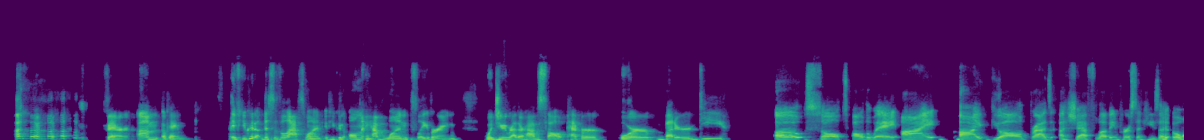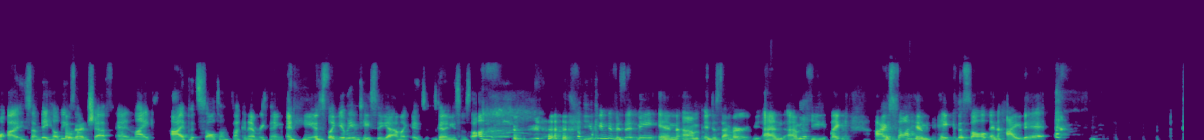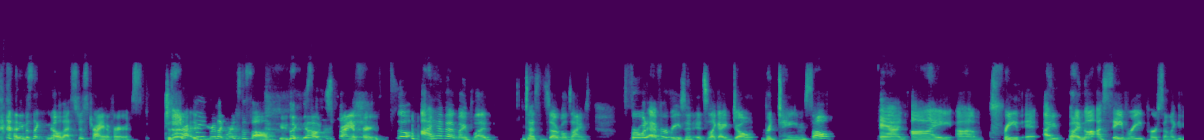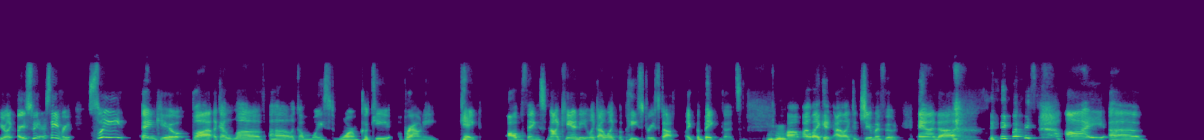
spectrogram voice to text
Fair. Um okay. If you could this is the last one. If you can only have one flavoring, would you rather have salt, pepper, or butter ghee? Oh, salt all the way. I, I, y'all, Brad's a chef loving person. He's a, someday he'll be oh, his own chef. And like, I put salt on fucking everything. And he is like, you haven't even tasted it yet. I'm like, it's, it's going to need some salt. you came to visit me in, um, in December and, um, yeah. he like, I saw him take the salt and hide it. and he was like, no, let's just try it first. Just try. it. You're like, where's the salt? He's like, no, just try it first so I have had my blood tested several times. For whatever reason, it's like I don't retain salt and I um crave it. I but I'm not a savory person. Like if you're like, are you sweet or savory? Sweet. Thank you. But like I love uh like a moist, warm cookie, brownie, cake, all the things, not candy. Like I like the pastry stuff, like the baked goods. Mm-hmm. Um, I like it. I like to chew my food. And uh anyways, I uh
